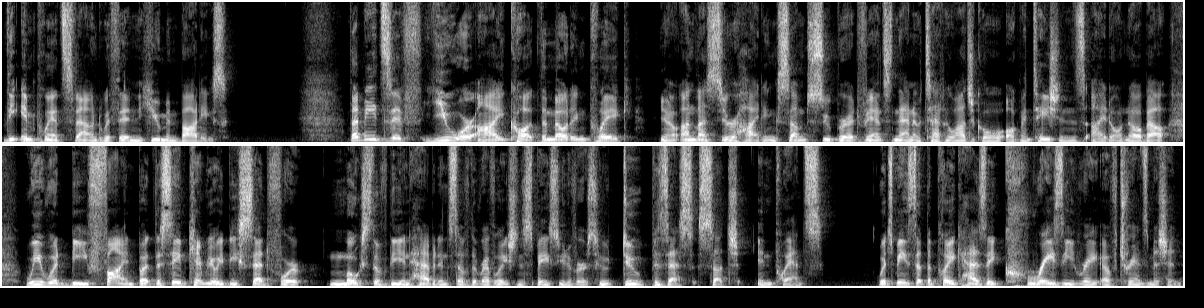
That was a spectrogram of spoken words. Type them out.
the implants found within human bodies. That means if you or I caught the melting plague, you know, unless you're hiding some super advanced nanotechnological augmentations I don't know about, we would be fine, but the same can't really be said for most of the inhabitants of the Revelation space universe who do possess such implants, which means that the plague has a crazy rate of transmission.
